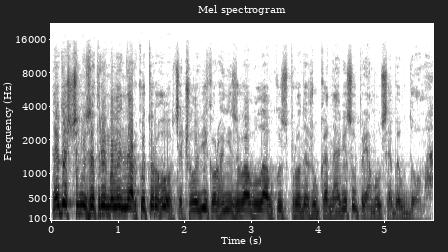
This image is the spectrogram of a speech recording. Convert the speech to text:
На Одещині затримали наркоторговця. Чоловік організував лавку з продажу канабісу прямо у себе вдома.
